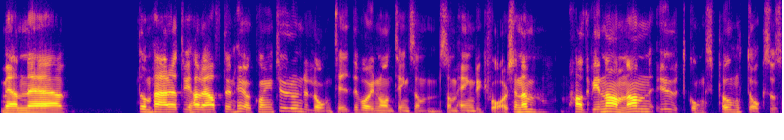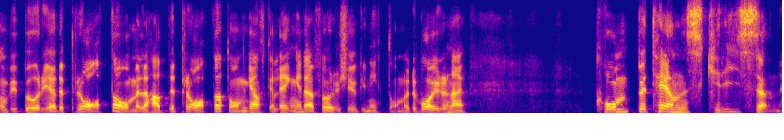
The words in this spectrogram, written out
men eh, de här att vi hade haft en högkonjunktur under lång tid, det var ju någonting som, som hängde kvar. Sen hade vi en annan utgångspunkt också som vi började prata om eller hade pratat om ganska länge där före 2019 och det var ju den här kompetenskrisen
